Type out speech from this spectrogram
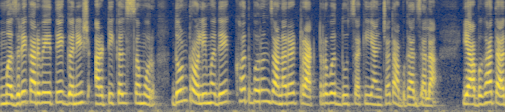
मजरे कारवे येथे गणेश आर्टिकल समोर दोन ट्रॉलीमध्ये खत भरून जाणाऱ्या ट्रॅक्टर व दुचाकी यांच्यात अपघात झाला. या अपघातात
